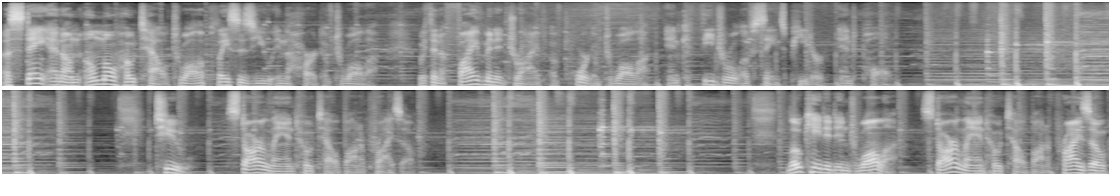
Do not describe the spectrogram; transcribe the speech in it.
A stay at Onomo Hotel Douala places you in the heart of Douala, within a five-minute drive of Port of Douala and Cathedral of Saints Peter and Paul. 2. Starland Hotel Bonaprise Located in Douala, Starland Hotel Bonaprise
